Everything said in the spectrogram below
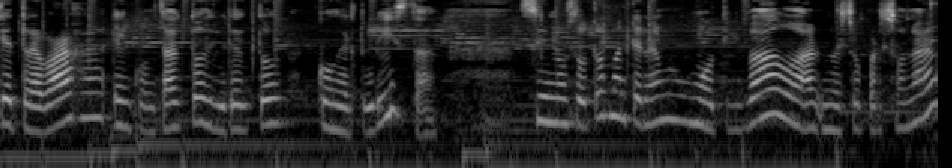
que trabaja en contacto directo con el turista. Si nosotros mantenemos motivado a nuestro personal,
